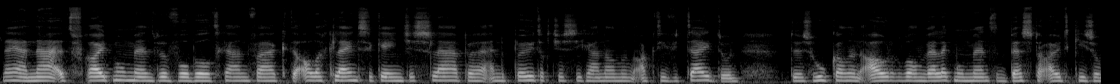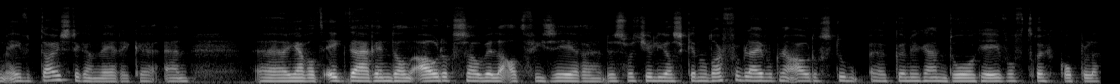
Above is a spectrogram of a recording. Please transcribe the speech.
nou ja, na het fruitmoment bijvoorbeeld, gaan vaak de allerkleinste kindjes slapen en de peutertjes die gaan dan een activiteit doen. Dus hoe kan een ouder dan welk moment het beste uitkiezen om even thuis te gaan werken? En uh, ja, wat ik daarin dan ouders zou willen adviseren. Dus wat jullie als kinderdagverblijf ook naar ouders toe uh, kunnen gaan doorgeven of terugkoppelen.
